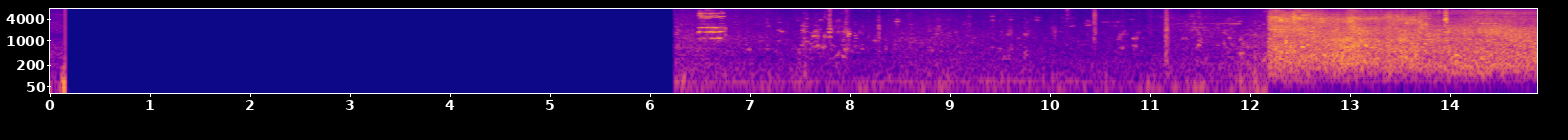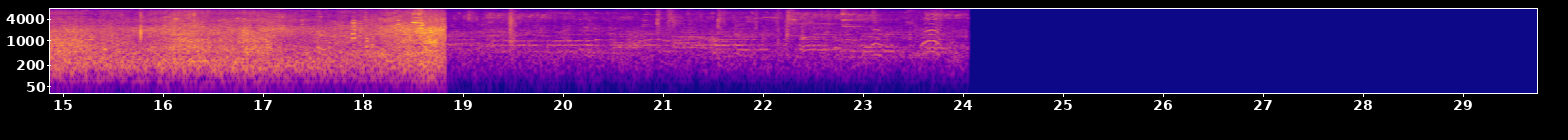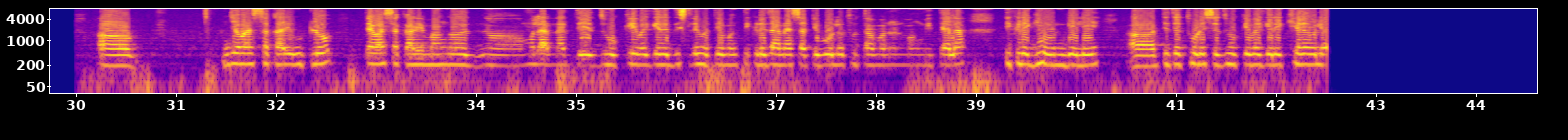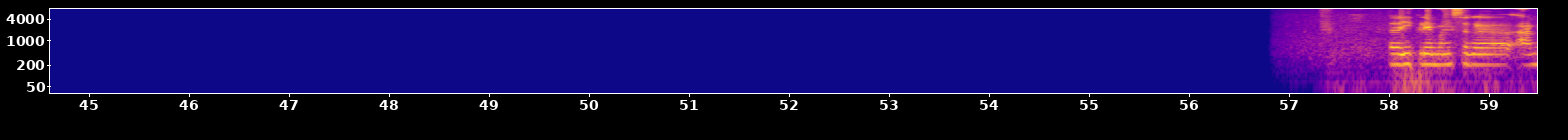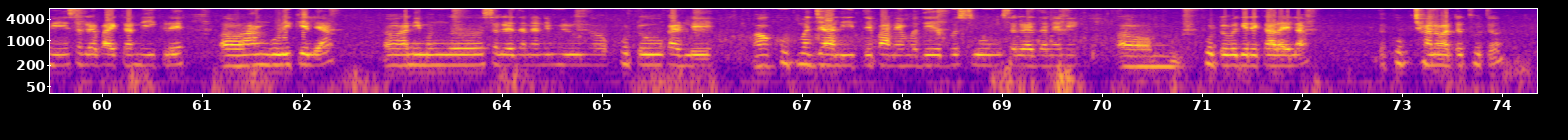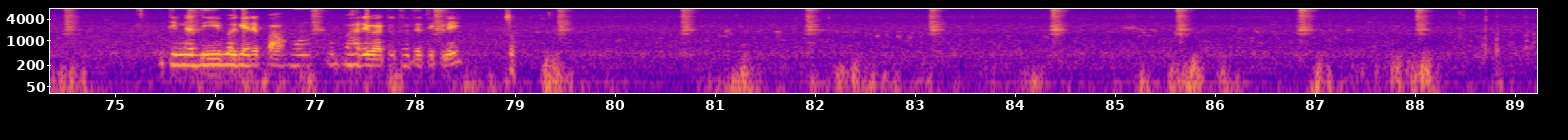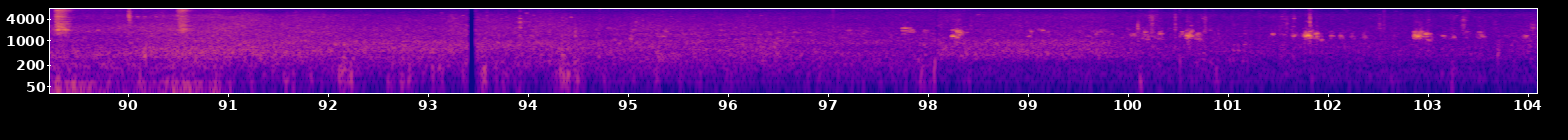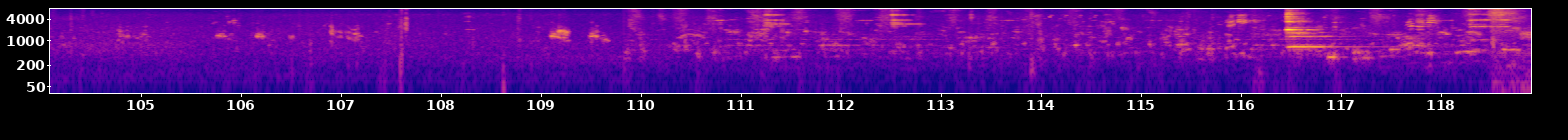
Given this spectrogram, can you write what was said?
जेव्हा सकाळी उठलो तेव्हा सकाळी मग मुलांना ते झोके वगैरे दिसले होते. मग तिकडे जाण्यासाठी बोलत होता म्हणून मग मी त्याला तिकडे घेऊन गेले. तिथे थोडेसे झोके वगैरे खेळवले. तर इकडे मग सगळं आम्ही सगळ्या बायकांनी इकडे आंघोळी केल्या. आणि मग सगळ्या जणांनी मिळून फोटो काढले. खूप मजा आली इथे पाण्यामध्ये बसून सगळ्या जणांनी फोटो वगैरे काढायला. तर खूप छान वाटत होतं. ती नदी वगैरे पाहून खूप भारी वाटत होते तिकडे.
